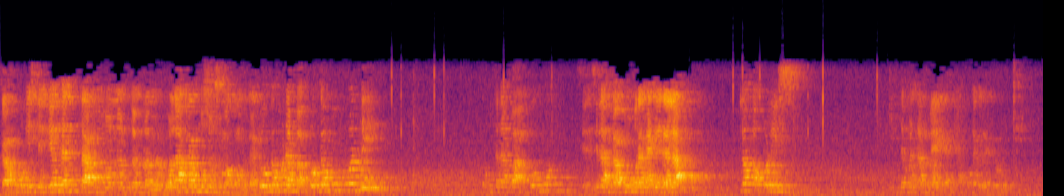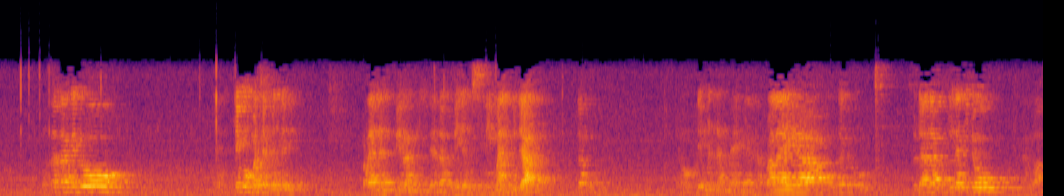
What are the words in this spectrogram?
Kamu di stadium datang menonton perlawanan bola Kamu semua kamu bergaduh Kamu dapat apa? Kamu keluar duit. Kamu tak dapat apa pun. Sila kamu berada dalam Lokal polis Kita menamaikan Apa kata gaduh? Masalah gaduh Tengok macam benda Peranan piramid Dalam film seniman budak Dia menamaikan Apalah ya Apa gaduh Sudahlah pergilah tidur Nampak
